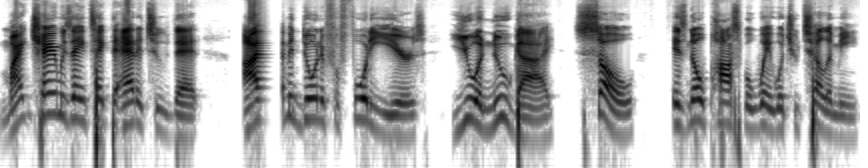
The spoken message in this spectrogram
Mike Chambers ain't take the attitude that I've been doing it for 40 years you a new guy, so is no possible way what you telling me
